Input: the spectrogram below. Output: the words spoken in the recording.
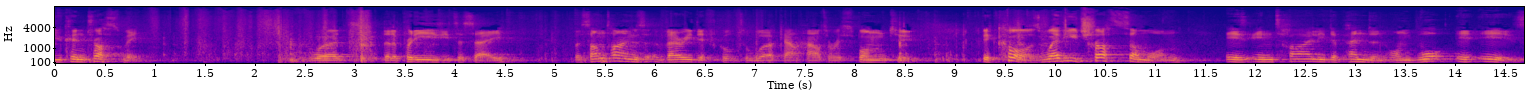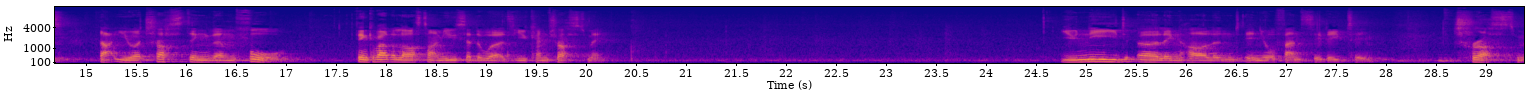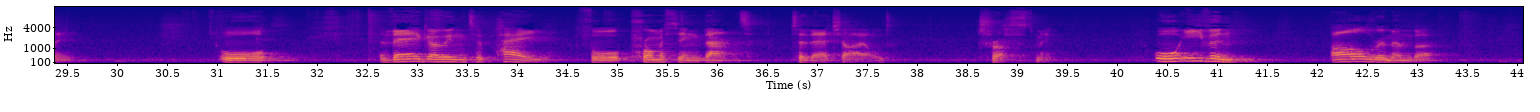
You can trust me. Words that are pretty easy to say, but sometimes very difficult to work out how to respond to. Because whether you trust someone is entirely dependent on what it is that you are trusting them for. Think about the last time you said the words, You can trust me. You need Erling Haaland in your fantasy league team. Trust me. Or they're going to pay for promising that to their child. Trust me. Or even, I'll remember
